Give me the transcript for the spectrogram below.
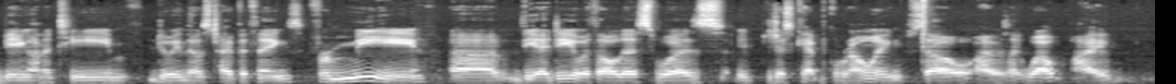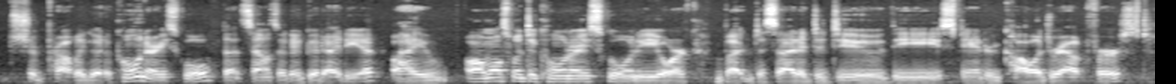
being on a team, doing those type of things. For me, uh, the idea with all this was it just kept growing. So I was like, well, I should probably go to culinary school. That sounds like a good idea. I almost went to culinary school in New York, but decided to do the standard college route first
